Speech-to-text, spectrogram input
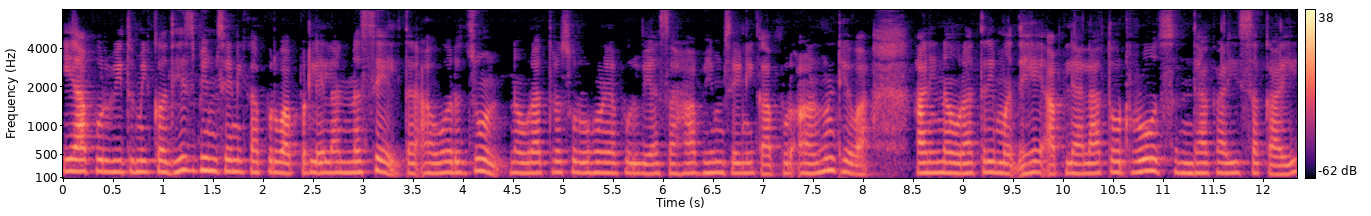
यापूर्वी तुम्ही कधीच भीमसेनी कापूर वापरलेला नसेल तर आवर्जून नवरात्र सुरू होण्यापूर्वी असा हा भीमसेनी कापूर आणून ठेवा आणि नवरात्रीमध्ये आपल्याला तो रोज संध्याकाळी सकाळी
